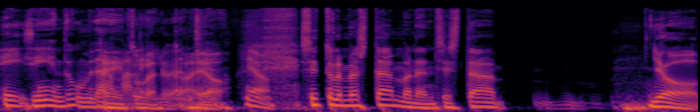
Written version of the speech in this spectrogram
Ei siihen tuu mitään Ei tulekaan, joo. joo. Sitten tuli myös tämmöinen, siis tämä, joo,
